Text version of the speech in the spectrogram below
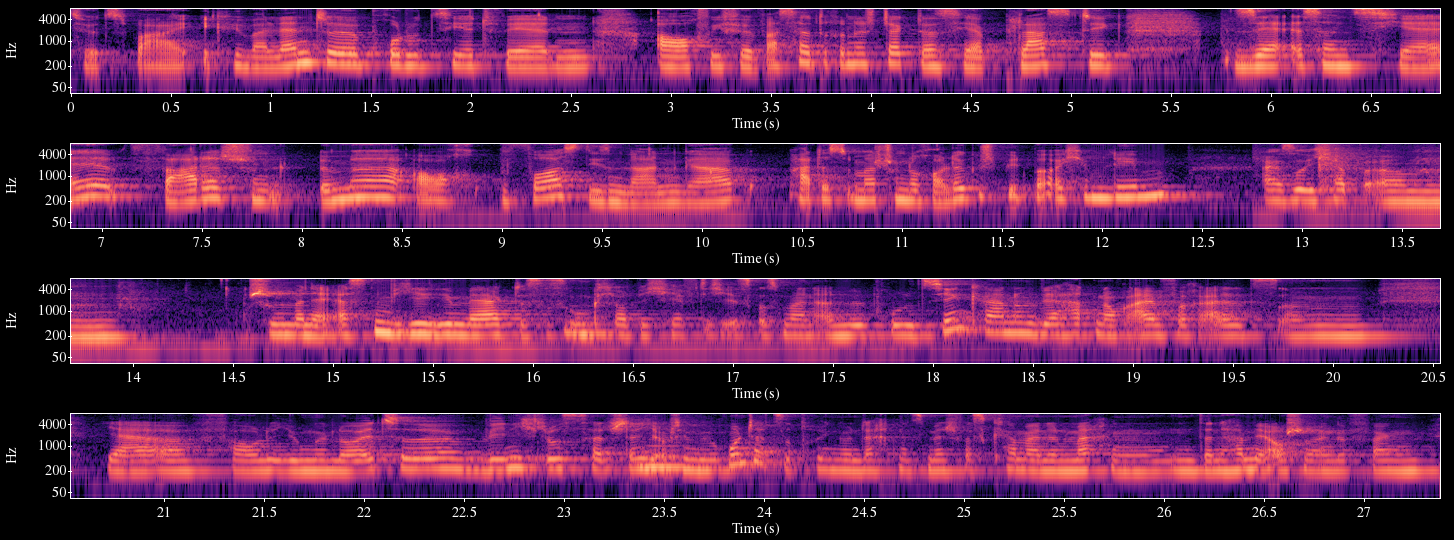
CO2-Äquivalente produziert werden, auch wie viel Wasser drin steckt. Das ist ja Plastik sehr essentiell. War das schon immer, auch bevor es diesen Laden gab, hat das immer schon eine Rolle gespielt bei euch im Leben? Also ich habe ähm, schon in meiner ersten Wiege gemerkt, dass es unglaublich heftig ist, was man an Müll produzieren kann. Und wir hatten auch einfach als ähm, ja, faule junge Leute wenig Lust, halt ständig auch den Müll runterzubringen und dachten jetzt, Mensch, was kann man denn machen? Und dann haben wir auch schon angefangen,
